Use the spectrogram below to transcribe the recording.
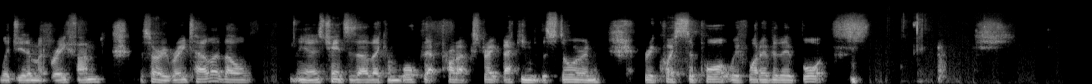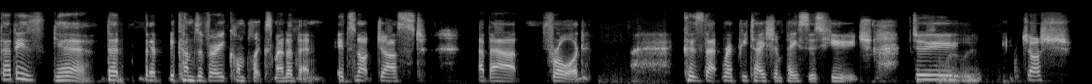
legitimate refund, sorry, retailer, they'll you know, as chances are they can walk that product straight back into the store and request support with whatever they've bought that is yeah that that becomes a very complex matter then. It's not just about fraud because that reputation piece is huge. Do Absolutely. josh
